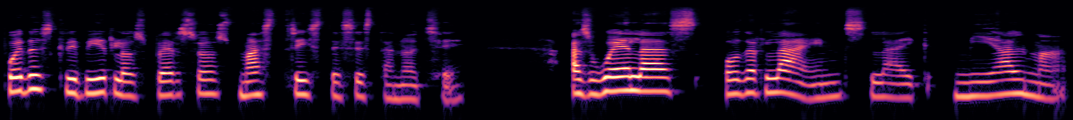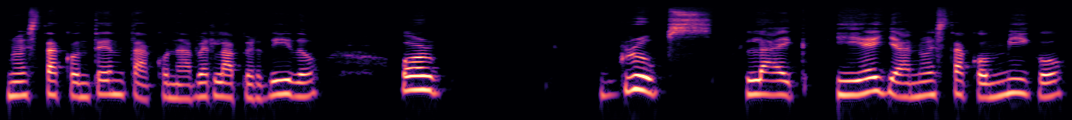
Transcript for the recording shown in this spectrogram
Puedo escribir los versos más tristes esta noche, as well as other lines like Mi alma no está contenta con haberla perdido, or groups like Y ella no está conmigo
